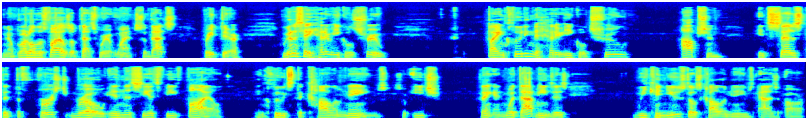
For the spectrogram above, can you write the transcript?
you know, brought all those files up. That's where it went. So that's right there. We're going to say header equals true. By including the header equal true option, it says that the first row in the CSV file includes the column names. So each thing, and what that means is we can use those column names as our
